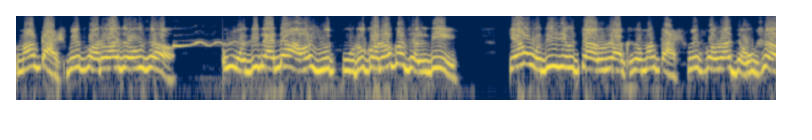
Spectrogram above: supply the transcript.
અમારે કાશ્મીર ફરવા જવું છે. ઓ મોદી દાદા, આવો યુદ્ધ પૂરું કરો કે જલ્દી? ક્યાં મોદી જેવું ચાલુ રાખશો અમારે કાશ્મીર ફરવા જવું છે.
